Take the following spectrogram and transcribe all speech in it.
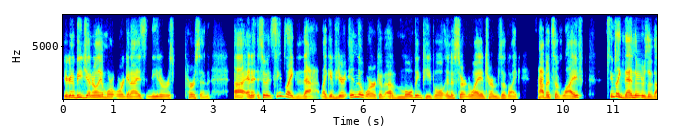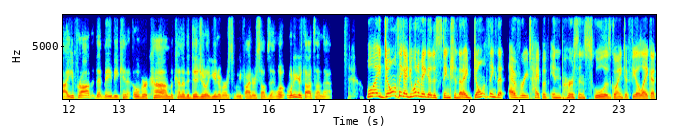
you're going to be generally a more organized, neater person. Uh, and it, so it seems like that, like if you're in the work of, of molding people in a certain way in terms of like habits of life, seems like then there's a value prop that maybe can overcome kind of the digital universe that we find ourselves in. What, what are your thoughts on that? Well, I don't think I do want to make a distinction that I don't think that every type of in person school is going to feel like a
